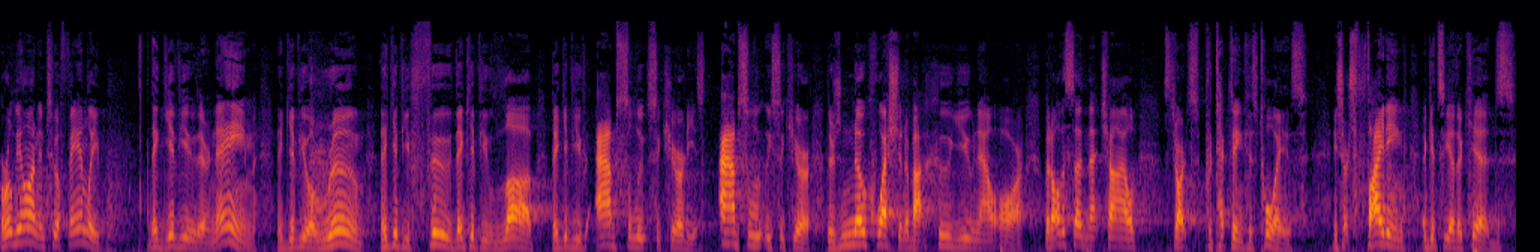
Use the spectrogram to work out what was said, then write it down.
early on into a family. They give you their name, they give you a room, they give you food, they give you love, they give you absolute security. It's absolutely secure. There's no question about who you now are. But all of a sudden, that child starts protecting his toys. He starts fighting against the other kids.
